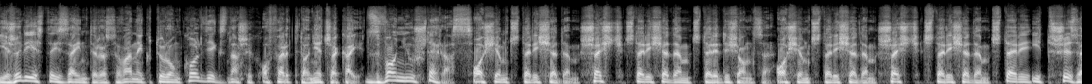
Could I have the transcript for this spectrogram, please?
Jeżeli jesteś zainteresowany którąkolwiek z naszych ofert, to nie czekaj. Dzwoń już teraz. 847 647 4000 847 647 4 i 30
